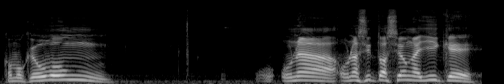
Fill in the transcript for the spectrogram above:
como que hubo un, una, una situación allí que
